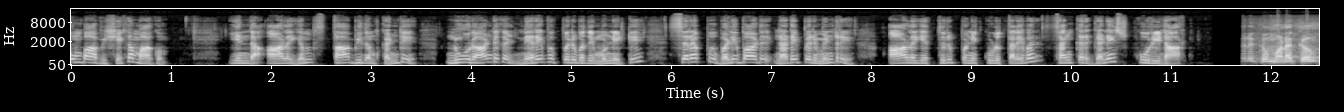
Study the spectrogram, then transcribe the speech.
கும்பாபிஷேகமாகும். இந்த ஆலயம் ஸ்தாபிதம் கண்டு நூறாண்டுகள் நிறைவு பெறுவதை முன்னிட்டு சிறப்பு வழிபாடு நடைபெறும் என்று ஆலய திருப்பணி குழு தலைவர் சங்கர் கணேஷ் கூறினார். வணக்கம்.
